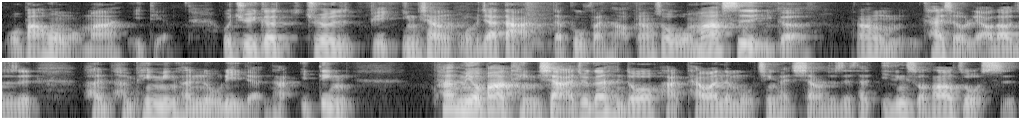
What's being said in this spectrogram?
我爸或我妈一点。我举一个就是比影响我比较大的部分哈，比方说我妈是一个，刚刚我们开始有聊到，就是很很拼命、很努力的，她一定他没有办法停下来，就跟很多台台湾的母亲很像，就是她一定手上要做事，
